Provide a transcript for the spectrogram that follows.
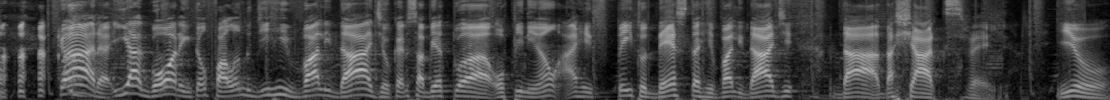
Cara, e agora, então, falando de rivalidade, eu quero saber a tua opinião a respeito desta rivalidade da, da Sharks, velho. E o,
